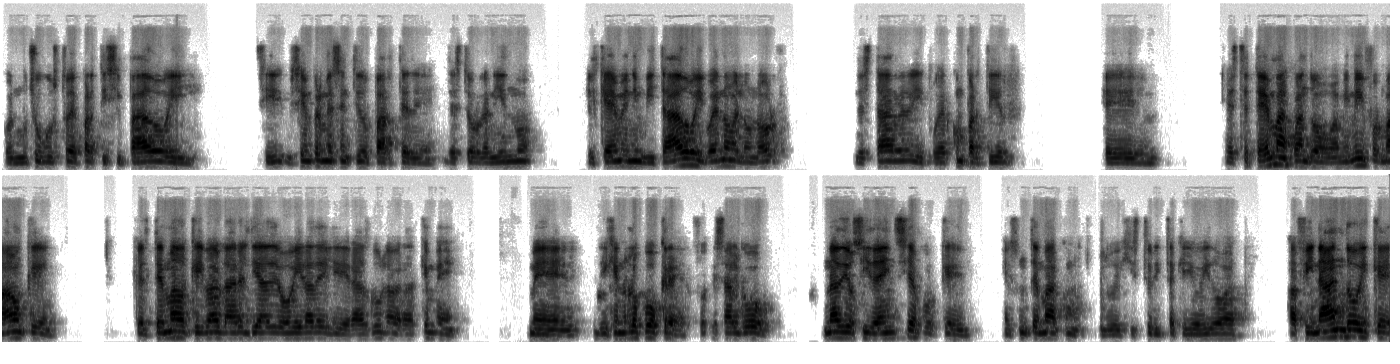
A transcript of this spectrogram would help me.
con mucho gusto he participado y sí, siempre me he sentido parte de este organismo el que me han invitado y bueno, el honor de estar y poder compartir eh, este tema. Cuando a mí me informaron que, que, el tema que iba a hablar el día de hoy era de liderazgo, la verdad que me, me dije, no lo puedo creer, es algo, una diosidencia porque es un tema, como lo dijiste ahorita, que yo he ido afinando y que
